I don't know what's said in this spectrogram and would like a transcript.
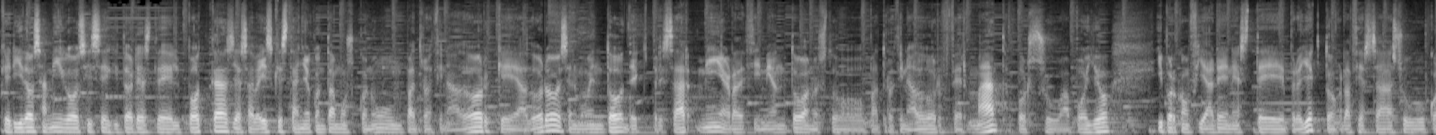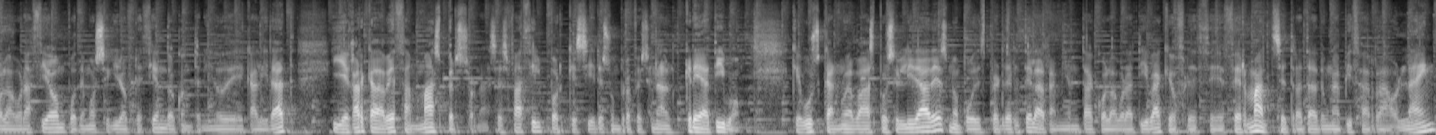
Queridos amigos y seguidores del podcast, ya sabéis que este año contamos con un patrocinador que adoro. Es el momento de expresar mi agradecimiento a nuestro patrocinador Fermat por su apoyo y por confiar en este proyecto. Gracias a su colaboración podemos seguir ofreciendo contenido de calidad y llegar cada vez a más personas. Es fácil porque si eres un profesional creativo que busca nuevas posibilidades, no puedes perderte la herramienta colaborativa que ofrece Fermat. Se trata de una pizarra online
